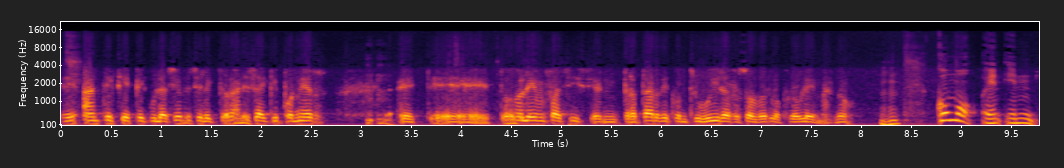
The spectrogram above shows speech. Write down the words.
Eh, antes que especulaciones electorales hay que poner este, todo el énfasis en tratar de contribuir a resolver los problemas, ¿no? ¿Cómo, en, en-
